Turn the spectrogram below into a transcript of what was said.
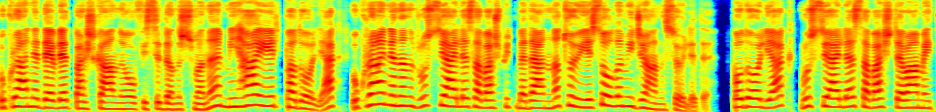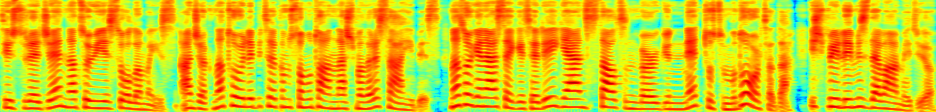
Ukrayna Devlet Başkanlığı Ofisi Danışmanı Mihail Podolyak, Ukrayna'nın Rusya ile savaş bitmeden NATO üyesi olamayacağını söyledi. Podolyak, Rusya ile savaş devam ettiği sürece NATO üyesi olamayız. Ancak NATO ile bir takım somut anlaşmalara sahibiz. NATO Genel Sekreteri Jens Stoltenberg'ün net tutumu da ortada. İşbirliğimiz devam ediyor.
